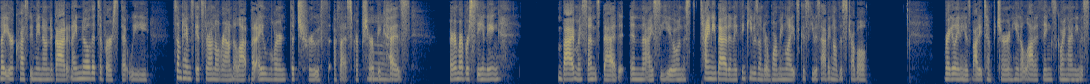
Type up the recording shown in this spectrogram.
let your request be made known to God. And I know that's a verse that we sometimes gets thrown around a lot, but I learned the truth of that scripture mm. because I remember standing by my son's bed in the ICU in this tiny bed, and I think he was under warming lights because he was having all this trouble regulating his body temperature, and he had a lot of things going on. He was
